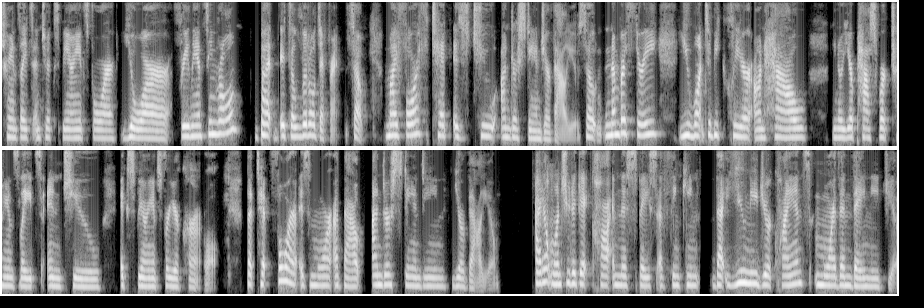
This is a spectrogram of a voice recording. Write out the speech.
translates into experience for your freelancing role but it's a little different. So my fourth tip is to understand your value. So number three, you want to be clear on how you know your past work translates into experience for your current role. But tip four is more about understanding your value. I don't want you to get caught in this space of thinking that you need your clients more than they need you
